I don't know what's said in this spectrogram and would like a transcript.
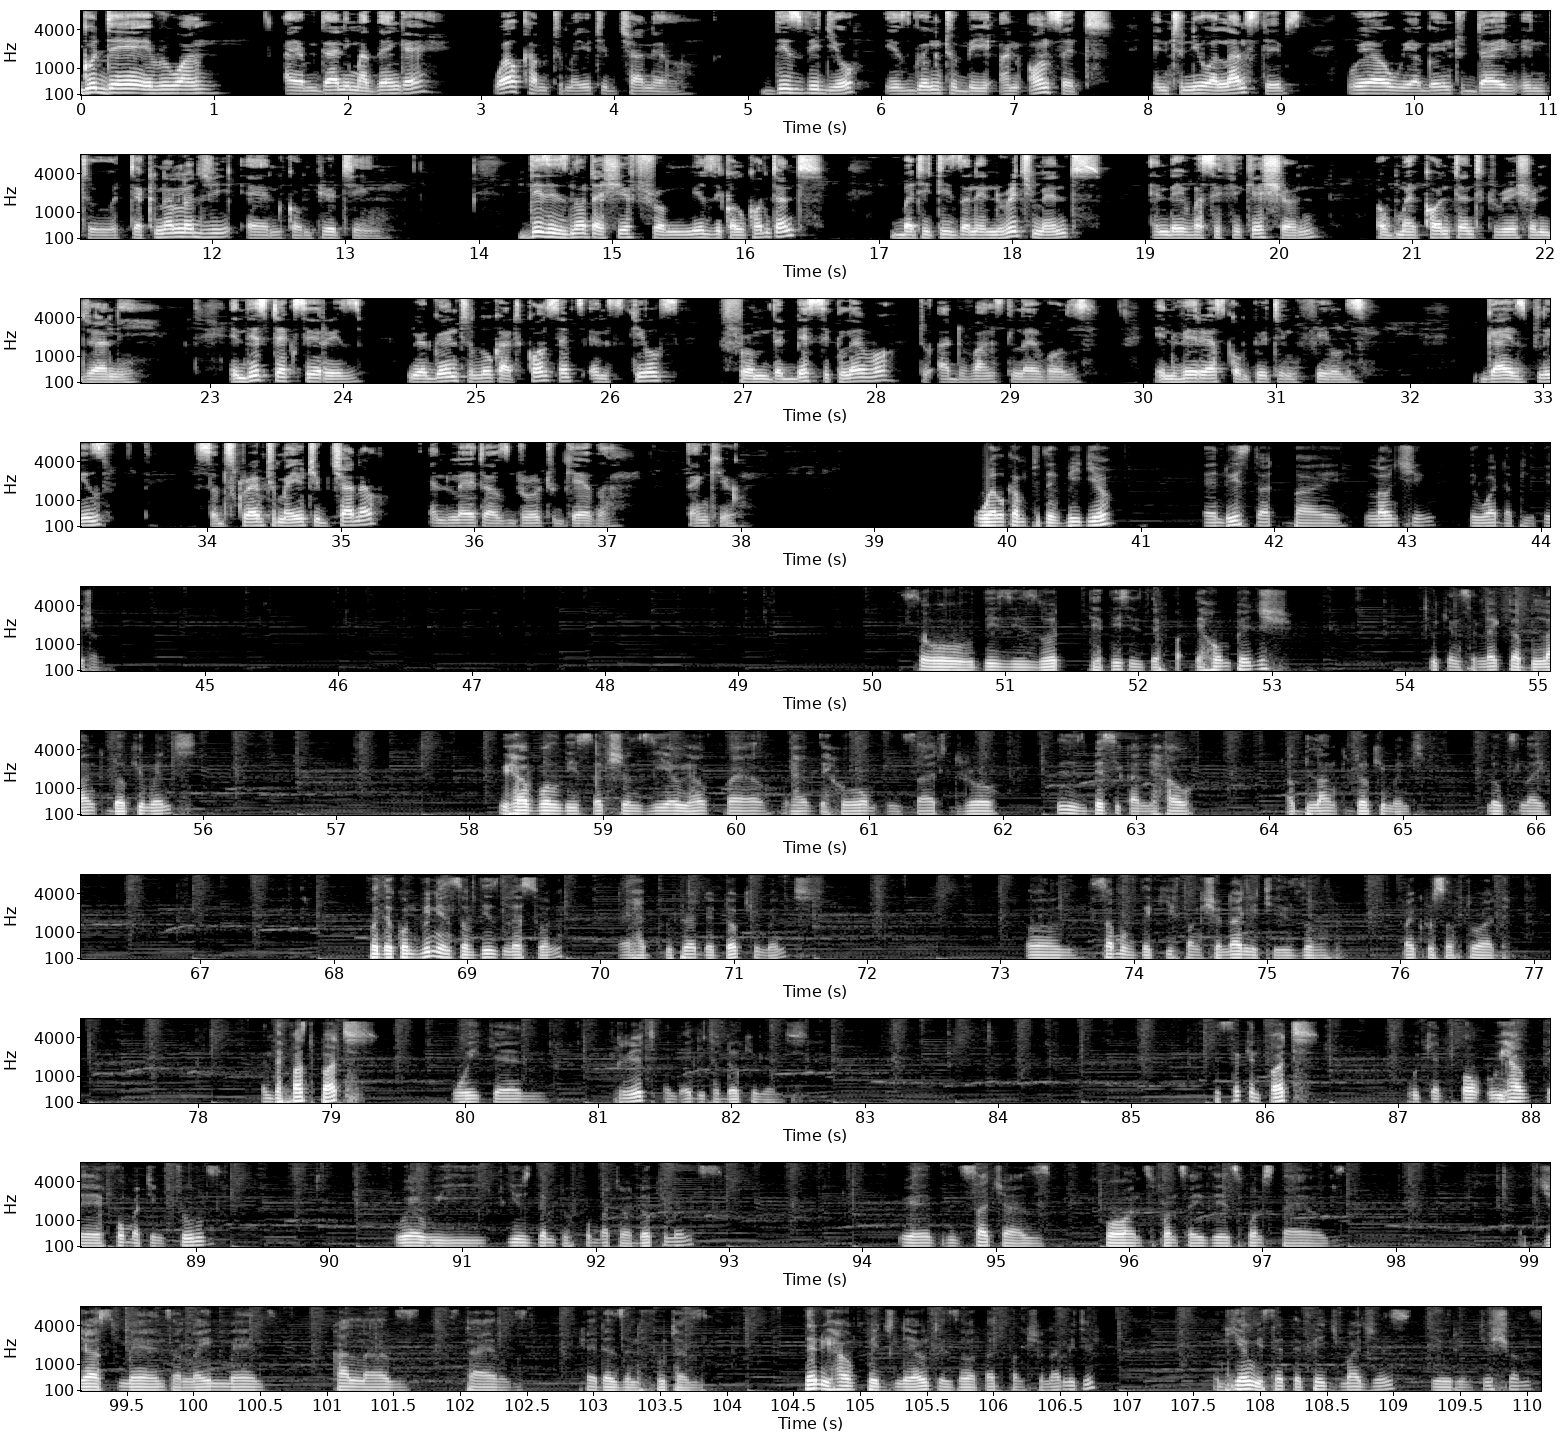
Good day, everyone. I am Dannie Mathenge. Welcome to my YouTube channel. This video is going to be an onset into newer landscapes where we are going to dive into technology and computing. This is not a shift from musical content, but it is an enrichment and diversification of my content creation journey. In this tech series, we are going to look at concepts and skills from the basic level to advanced levels in various computing fields. Guys, please subscribe to my YouTube channel and let us grow together. Thank you. Welcome to the video and we start by launching the Word application. So this is what this is the, the home page. We can select a blank document. We have all these sections here. We have file, we have the home, insert, draw. This is basically how a blank document looks like. For the convenience of this lesson, I had prepared a document on some of the key functionalities of Microsoft Word. in the first part, we can create and edit a document. The second part, we can form, we have the formatting tools where we use them to format our documents with such as fonts, font sizes, font styles, adjustments, alignments, colors, styles, headers and footers. Then we have page layout as our third functionality. And here we set the page margins, the orientations,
